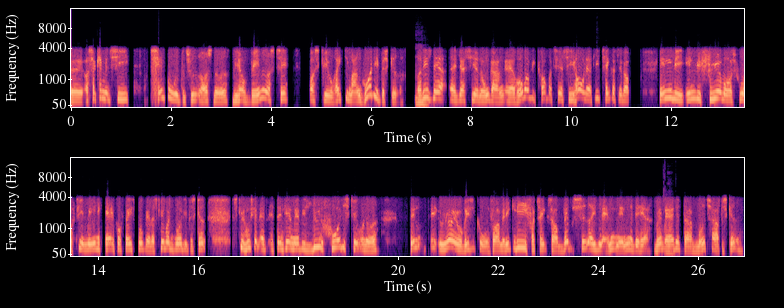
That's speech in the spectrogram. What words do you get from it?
Øh, og så kan man sige, tempoet betyder også noget. Vi har jo vendet os til at skrive rigtig mange hurtige beskeder. Mm. Og det er der, at jeg siger nogle gange, at jeg håber, at vi kommer til at sige, hov, lad os lige tænke os lidt om, inden vi, inden vi fyrer vores hurtige mening af på Facebook, eller skriver den hurtige besked, så skal vi huske, at, at den her med, at vi lynhurtigt skriver noget, den, det øger jo risikoen for, at man ikke lige får tænkt sig om, hvem sidder i den anden ende af det her? Hvem er det, der modtager beskeden?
